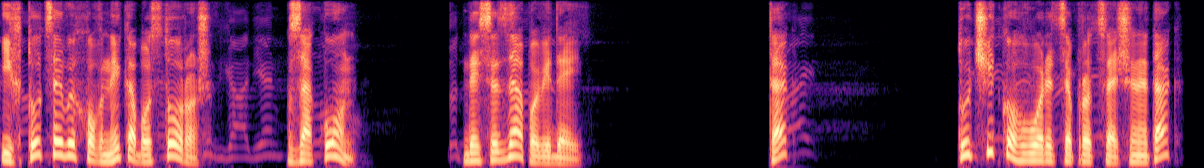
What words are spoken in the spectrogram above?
І хто цей виховник або сторож? Закон. Десять заповідей. Так? Тут чітко говориться про це, чи не так?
